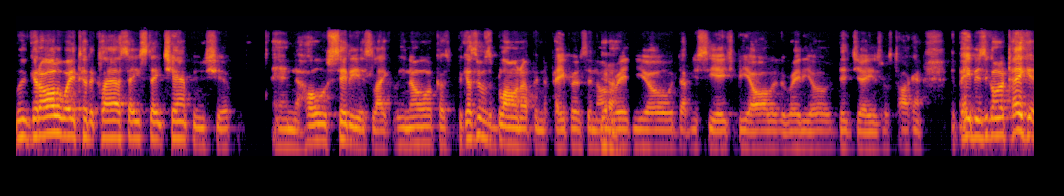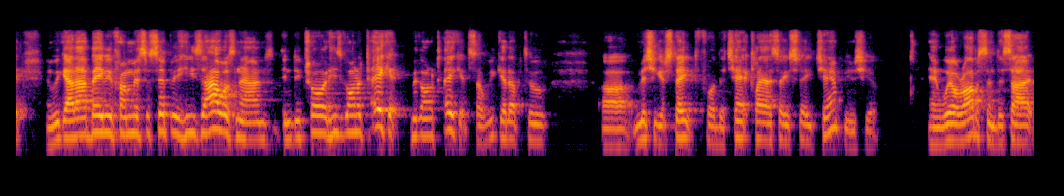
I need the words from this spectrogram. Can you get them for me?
we get all the way to the Class A state championship, and the whole city is like, you know, because because it was blown up in the papers and on yeah. the radio, WCHB, all of the radio DJs was talking. The babies are going to take it, and we got our baby from Mississippi. He's ours now in Detroit. He's going to take it. We're going to take it. So we get up to uh, Michigan State for the Class A state championship. And Will Robinson decided,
